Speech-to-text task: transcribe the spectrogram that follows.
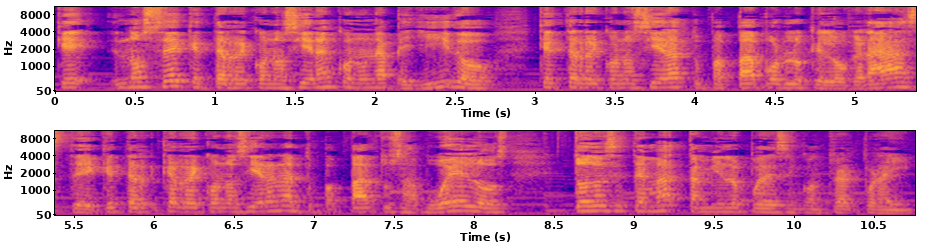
que, no sé, que te reconocieran con un apellido, que te reconociera tu papá por lo que lograste, que, te, que reconocieran a tu papá, tus abuelos. Todo ese tema también lo puedes encontrar por ahí.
